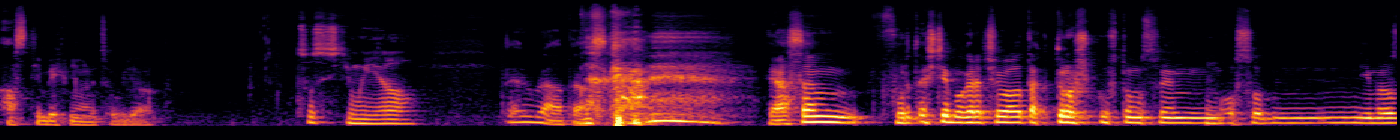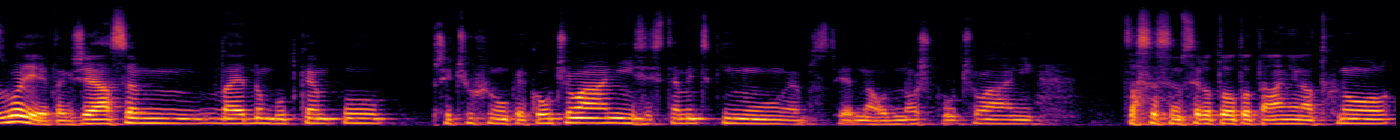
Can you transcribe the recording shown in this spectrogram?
a s tím bych měl něco udělat. Co jsi s tím udělal? To je dobrá otázka. Já jsem furt ještě pokračoval tak trošku v tom svém hmm. osobním rozvoji, takže já jsem na jednom bootcampu přičuchnul ke koučování systemickému, je prostě jedna odnož koučování. Zase jsem se do toho totálně natchnul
